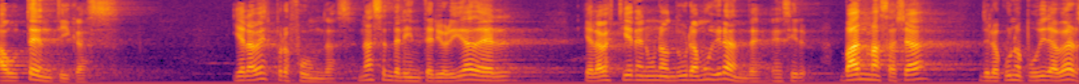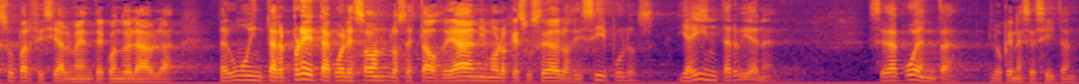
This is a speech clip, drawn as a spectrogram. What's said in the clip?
auténticas y a la vez profundas. Nacen de la interioridad de Él y a la vez tienen una hondura muy grande, es decir, van más allá de lo que uno pudiera ver superficialmente cuando Él habla. De algún modo interpreta cuáles son los estados de ánimo, lo que sucede a los discípulos y ahí interviene. Se da cuenta lo que necesitan.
